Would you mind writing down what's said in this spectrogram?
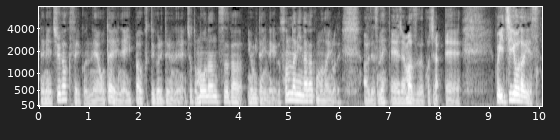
ー、でね、中学生くんね、お便りね、いっぱい送ってくれてるんでね、ちょっともう何通か読みたいんだけど、そんなに長くもないので、あれですね。えー、じゃあまずこちら、えー、これ一行だけです。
